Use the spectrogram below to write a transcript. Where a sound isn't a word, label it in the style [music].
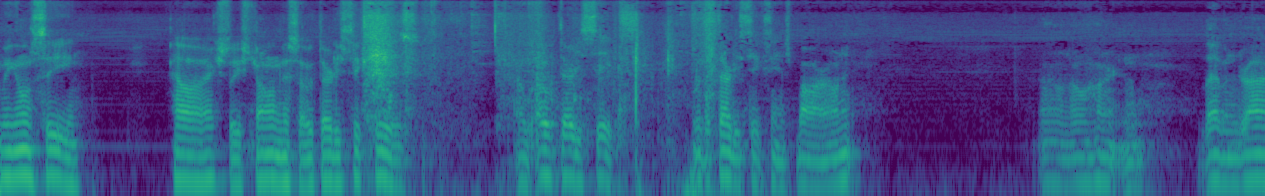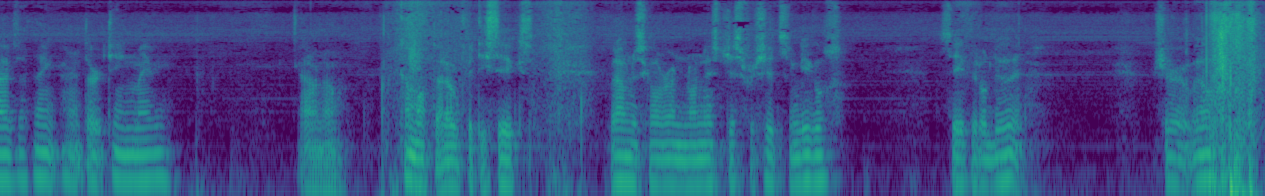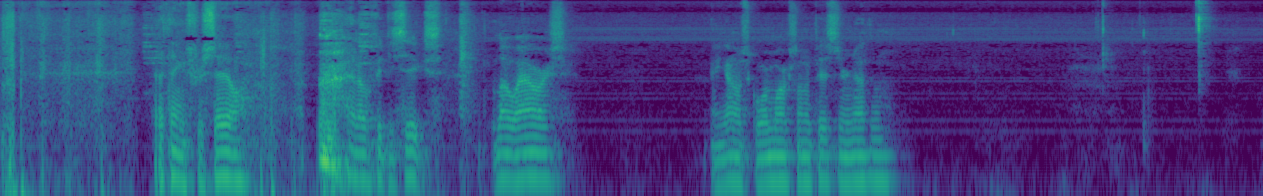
we gonna see how actually strong this 036 is. Oh, 036 with a 36 inch bar on it. I don't know, 111 drives, I think, 113 maybe. I don't know. Come off that 056. But I'm just gonna run it on this just for shits and giggles. See if it'll do it. Sure it will. That thing's for sale [clears throat] at 056. Low hours. Ain't got no score marks on the piston or nothing.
